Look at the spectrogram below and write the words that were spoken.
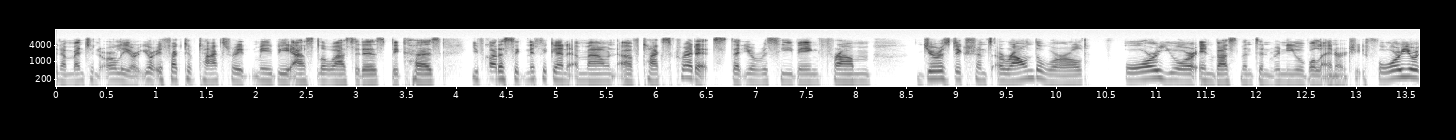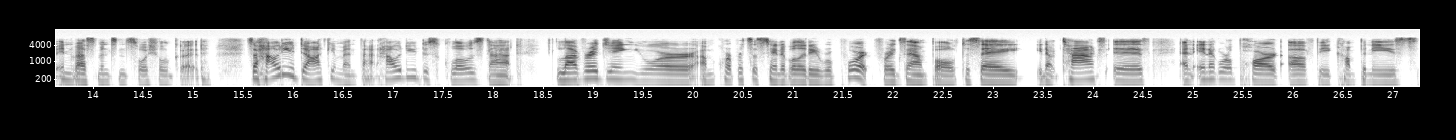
you know mentioned earlier your effective tax rate may be as low as it is because you've got a significant amount of tax credits that you're receiving from jurisdictions around the world for your investments in renewable energy, for your investments in social good. So, how do you document that? How do you disclose that? Leveraging your um, corporate sustainability report, for example, to say, you know, tax is an integral part of the company's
